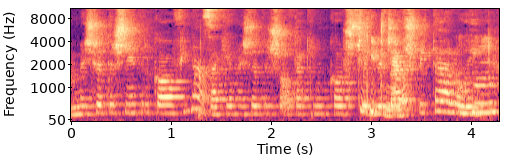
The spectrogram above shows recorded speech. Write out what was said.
Myślę też nie tylko o finansach, ja myślę też o takim koszcie bycia w szpitalu. Mhm. I,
